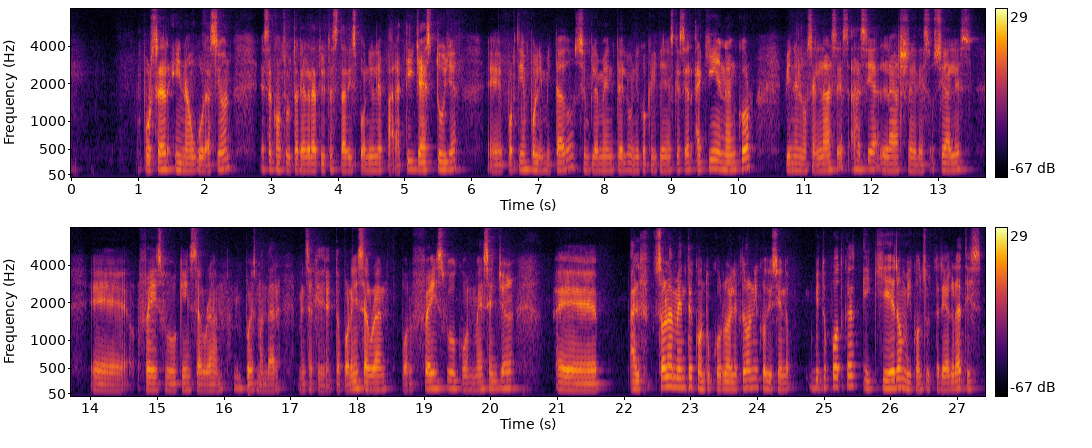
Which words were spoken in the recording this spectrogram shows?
por ser inauguración, esa consultoría gratuita está disponible para ti, ya es tuya eh, por tiempo limitado. Simplemente lo único que tienes que hacer aquí en Anchor vienen los enlaces hacia las redes sociales eh, Facebook, Instagram, puedes mandar mensaje directo por Instagram, por Facebook, un Messenger, eh, solamente con tu correo electrónico diciendo vi tu podcast y quiero mi consultoría gratis.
